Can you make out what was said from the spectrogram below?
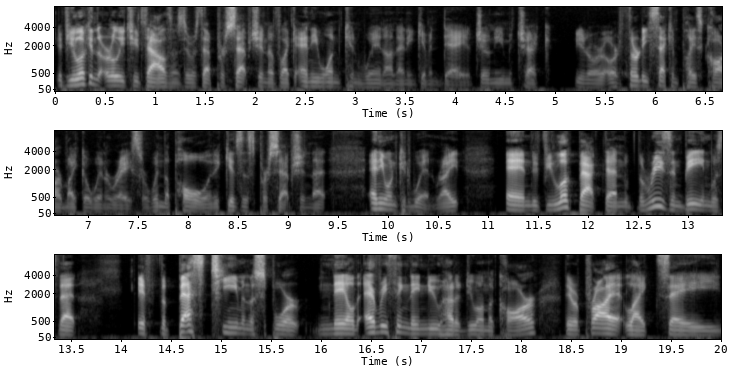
if you look in the early 2000s, there was that perception of like anyone can win on any given day. Joe Nemechek, you know, or 32nd place car might go win a race or win the pole, and it gives this perception that anyone could win, right? And if you look back then, the reason being was that if the best team in the sport nailed everything they knew how to do on the car, they were probably at like say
